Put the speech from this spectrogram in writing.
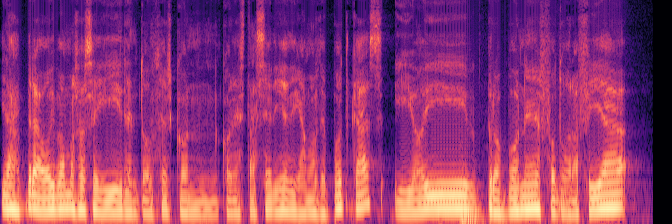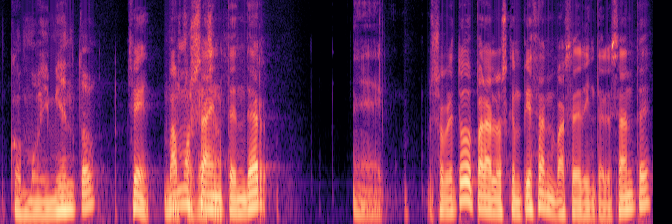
Y nada, espera, hoy vamos a seguir entonces con, con esta serie, digamos, de podcast. Y hoy propones fotografía con movimiento. Sí, vamos a entender, eh, sobre todo para los que empiezan va a ser interesante,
